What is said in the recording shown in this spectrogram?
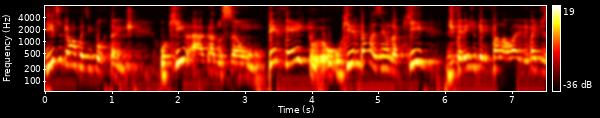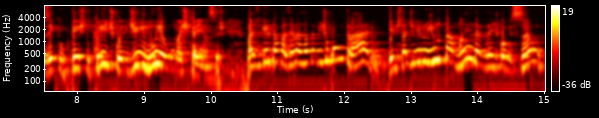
Isso que é uma coisa importante. O que a tradução perfeito, o que ele está fazendo aqui, diferente do que ele fala, olha, ele vai dizer que o texto crítico ele diminui algumas crenças. Mas o que ele está fazendo é exatamente o contrário. Ele está diminuindo o tamanho da grande comissão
